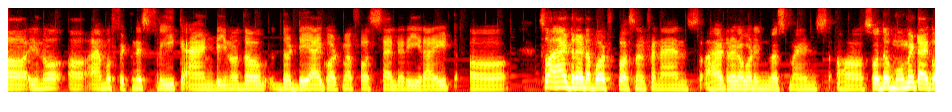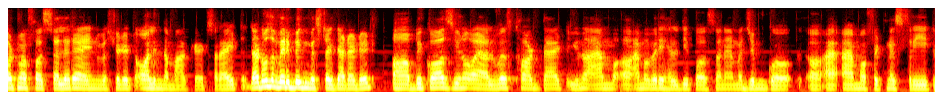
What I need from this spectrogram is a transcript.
uh, you know uh, i'm a fitness freak and you know the the day i got my first salary right uh, so i had read about personal finance i had read about investments uh, so the moment i got my first salary i invested it all in the markets right that was a very big mistake that i did uh, because you know i always thought that you know i'm uh, i'm a very healthy person i'm a gym go uh, I, am a fitness freak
